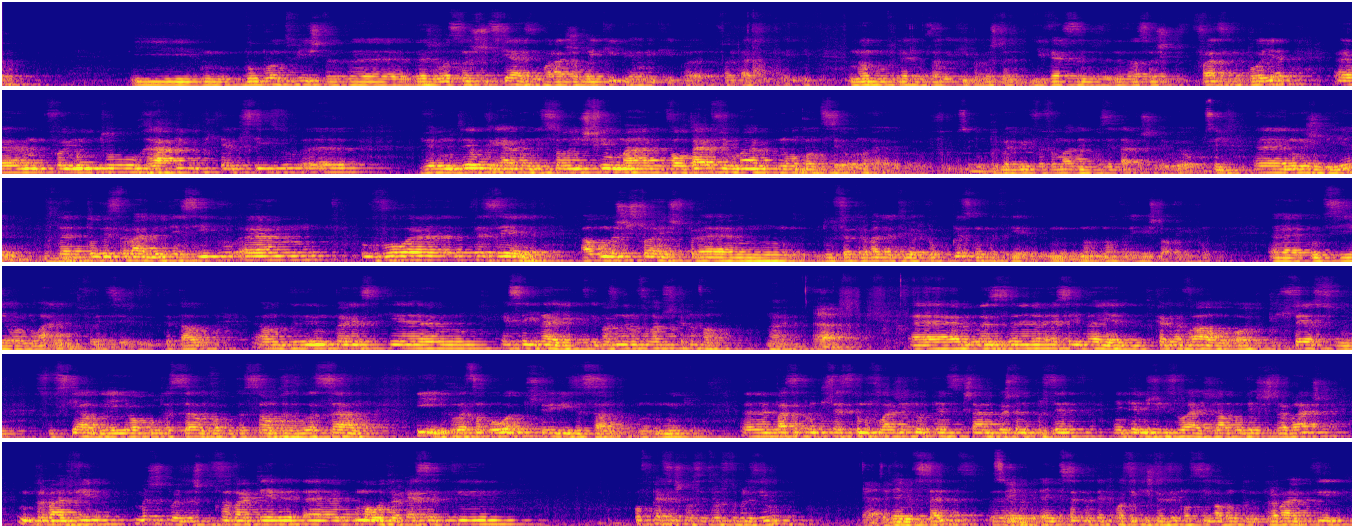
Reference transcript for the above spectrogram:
E de um ponto de vista de, das relações sociais, embora haja uma equipe, é uma equipa fantástica, e não muito grande, mas é uma equipa bastante diversa nas, nas ações que faz e que apoia, um, foi muito rápido porque era preciso uh, ver o modelo, criar condições, filmar, voltar a filmar o que não aconteceu, não é? O primeiro vídeo foi filmado em duas etapas, creio eu, uh, no mesmo dia. Portanto, todo esse trabalho intensivo um, levou a trazer algumas questões para, um, do seu trabalho anterior que eu penso que nunca teria, não, não teria visto ao vivo. Uh, conhecia online, referências de catálogo, onde me parece que um, essa ideia que nós ainda não falámos de carnaval, não é? é. Uh, mas uh, essa ideia de carnaval ou de processo social e aí ocultação, desocultação, revelação e em relação com a outra exteriorização, muito, uh, passa por um processo de camuflagem que eu penso que está bastante presente em termos visuais em algum destes trabalhos, um trabalho vir, mas depois a exposição vai ter uh, uma outra peça que houve peças que você trouxe do Brasil, é, é interessante, uh, é interessante até porque você quis trazer consigo algum trabalho que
